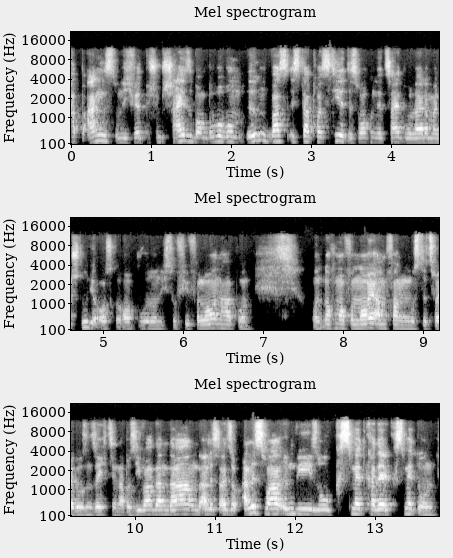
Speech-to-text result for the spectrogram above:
habe Angst und ich werde bestimmt Scheiße bauen. Irgendwas ist da passiert. Das war auch in der Zeit, wo leider mein Studio ausgeraubt wurde und ich so viel verloren habe und, und nochmal von neu anfangen musste 2016. Aber sie war dann da und alles, also alles war irgendwie so Ksmet, Kader Ksmet. Und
